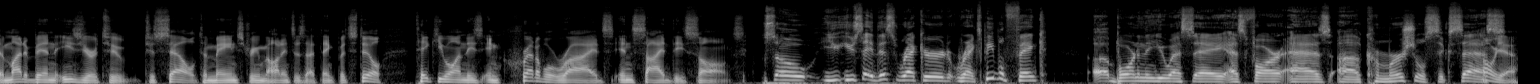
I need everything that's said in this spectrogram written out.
that might have been easier to to sell to mainstream audiences, I think, but still take you on these incredible rides inside these songs. So you, you say this record ranks. People think uh, Born in the USA as far as uh, commercial success. Oh, yeah.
